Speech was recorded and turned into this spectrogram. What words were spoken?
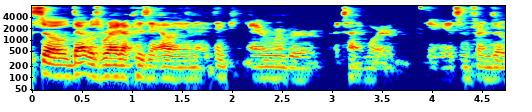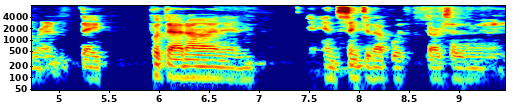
so that was right up his alley. And I think I remember a time where you know, he had some friends over and they put that on and and synced it up with Dark Side of the Moon.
